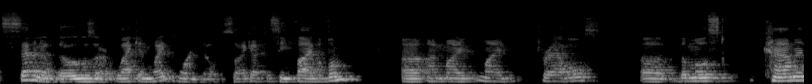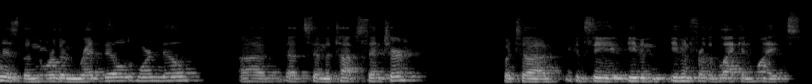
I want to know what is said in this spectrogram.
seven of those are black and white hornbills, so I got to see five of them uh, on my, my travels. Uh, the most common is the northern red-billed hornbill. Uh, that's in the top center. But you can see even, even for the black and whites,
